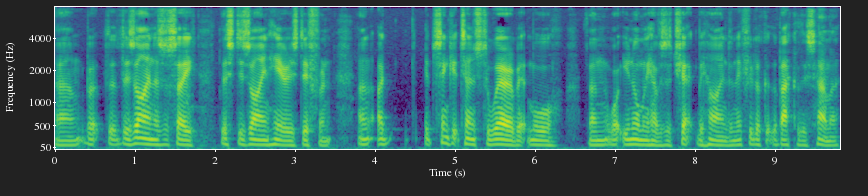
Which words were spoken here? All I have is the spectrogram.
um, but the design as I say this design here is different. And I, I think it tends to wear a bit more than what you normally have as a check behind. And if you look at the back of this hammer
